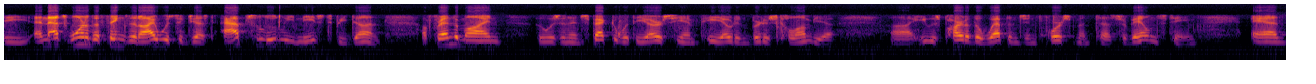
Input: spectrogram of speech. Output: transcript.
the and that's one of the things that I would suggest absolutely needs to be done. A friend of mine who was an inspector with the RCMP out in British Columbia, uh, he was part of the weapons enforcement uh, surveillance team, and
